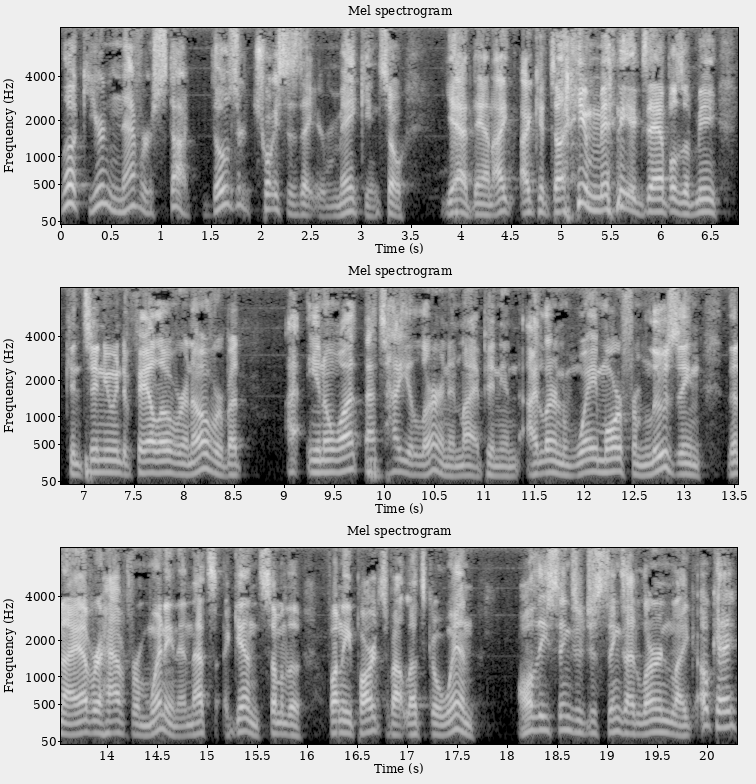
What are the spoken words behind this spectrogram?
Look, you're never stuck. Those are choices that you're making. So, yeah, Dan, I, I could tell you many examples of me continuing to fail over and over, but I, you know what? That's how you learn, in my opinion. I learn way more from losing than I ever have from winning. And that's, again, some of the funny parts about Let's Go Win. All these things are just things I learned like, okay,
